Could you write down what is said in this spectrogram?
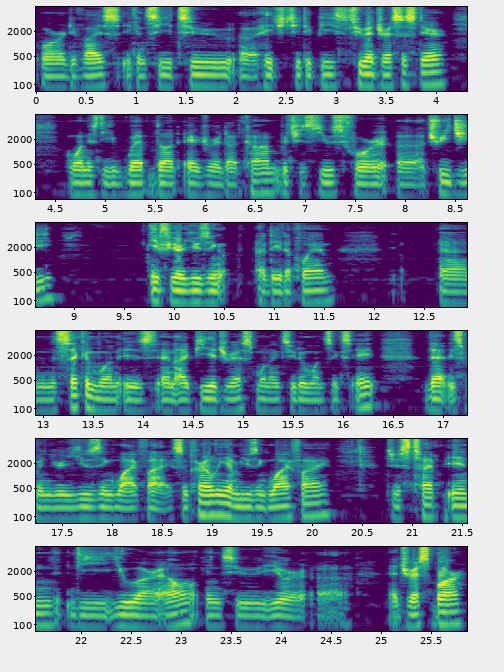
or device you can see two uh, HTTPs, two addresses there one is the web.airdroid.com, which is used for uh, 3G if you're using a data plan. And the second one is an IP address 192.168. That is when you're using Wi-Fi. So currently I'm using Wi-Fi. Just type in the URL into your uh, address bar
